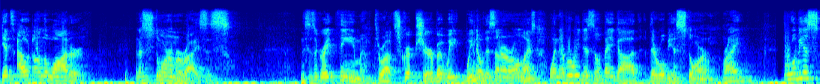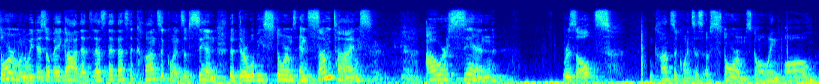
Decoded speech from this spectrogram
Gets out on the water, and a storm arises. This is a great theme throughout Scripture, but we, we know this in our own lives. Whenever we disobey God, there will be a storm, right? There will be a storm when we disobey God. That's, that's, that, that's the consequence of sin, that there will be storms. And sometimes our sin results consequences of storms going all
